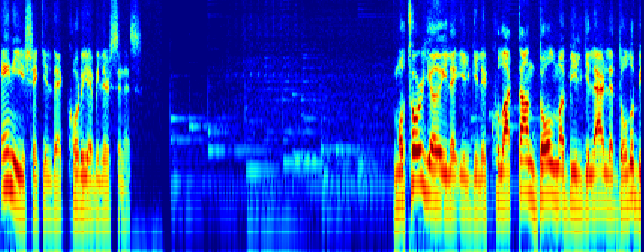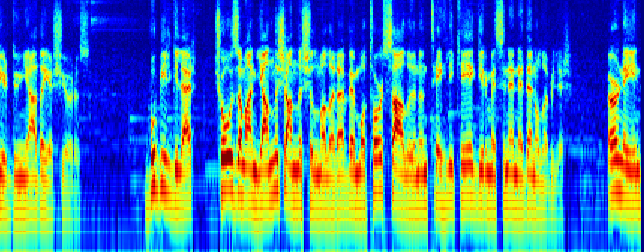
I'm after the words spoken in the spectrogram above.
en iyi şekilde koruyabilirsiniz. Motor yağı ile ilgili kulaktan dolma bilgilerle dolu bir dünyada yaşıyoruz. Bu bilgiler çoğu zaman yanlış anlaşılmalara ve motor sağlığının tehlikeye girmesine neden olabilir. Örneğin,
